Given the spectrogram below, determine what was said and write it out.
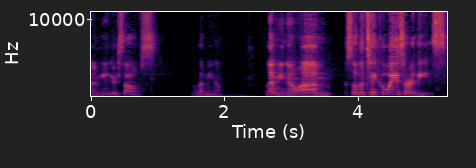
Unmute yourselves. Let me know. Let me know. Um, so the takeaways are these.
